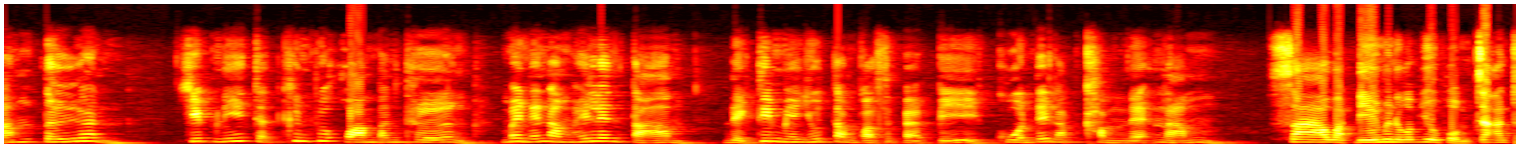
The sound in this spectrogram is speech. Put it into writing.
คำเตือน คลิปนี้จัดขึ้นเพื่อความบันเทิง ไม่แนะนำให้เล่นตาม เด็กที่มีอายุต่ำกว่า 18 ปี ควรได้รับคำแนะนำสวัสดีเมนูครับอยู่ผมจานโจ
